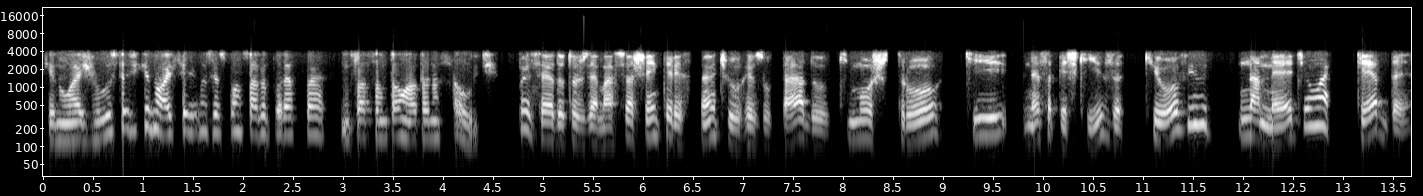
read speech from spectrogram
que não é justa, de que nós seríamos responsáveis por essa inflação tão alta na saúde. Pois é, doutor José Márcio, eu achei interessante o resultado que mostrou que, nessa pesquisa, que houve, na média, uma queda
